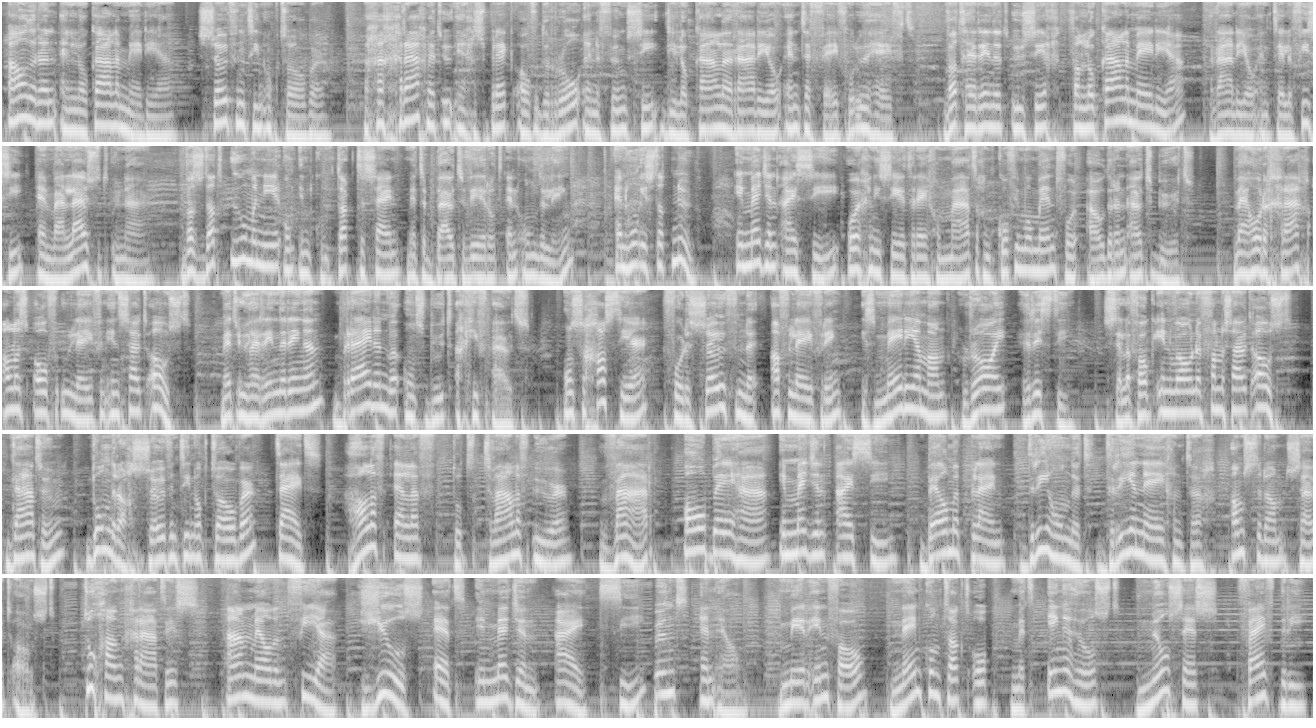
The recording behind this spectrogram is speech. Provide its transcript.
Ouderen en lokale media, 17 oktober. We gaan graag met u in gesprek over de rol en de functie die lokale radio en tv voor u heeft. Wat herinnert u zich van lokale media, radio en televisie en waar luistert u naar? Was dat uw manier om in contact te zijn met de buitenwereld en onderling? En hoe is dat nu? Imagine IC organiseert regelmatig een koffiemoment voor ouderen uit de buurt. Wij horen graag alles over uw leven in Zuidoost. Met uw herinneringen breiden we ons buurtarchief uit. Onze gastheer voor de zevende aflevering is mediaman Roy Risti, zelf ook inwoner van Zuidoost. Datum donderdag 17 oktober. Tijd half 11 tot 12 uur. Waar OBH Imagine IC Belmeplein 393 Amsterdam Zuidoost. Toegang gratis. Aanmelden via jules@imagineic.nl. Meer info? Neem contact op met Inge Hulst 06 53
